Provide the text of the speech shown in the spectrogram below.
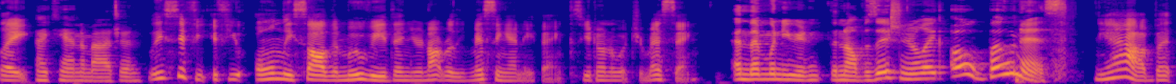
Like I can't imagine. at least if you, if you only saw the movie, then you're not really missing anything because you don't know what you're missing. And then when you read the novelization, you're like, oh, bonus. Yeah, but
